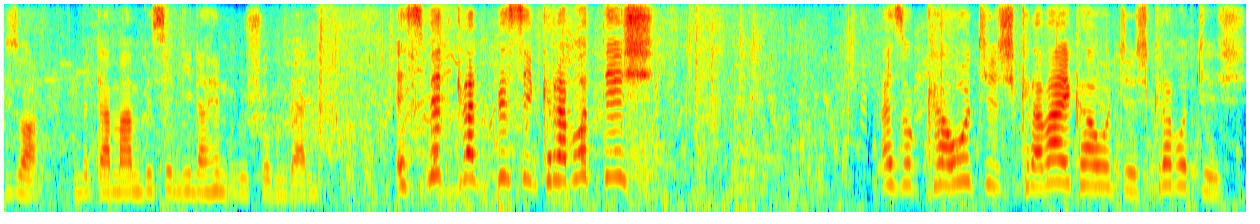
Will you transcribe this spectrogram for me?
So, damit da mal ein bisschen die nach hinten geschoben werden. Es wird gerade ein bisschen krawottisch. Also chaotisch, Krawall chaotisch, krawottisch.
